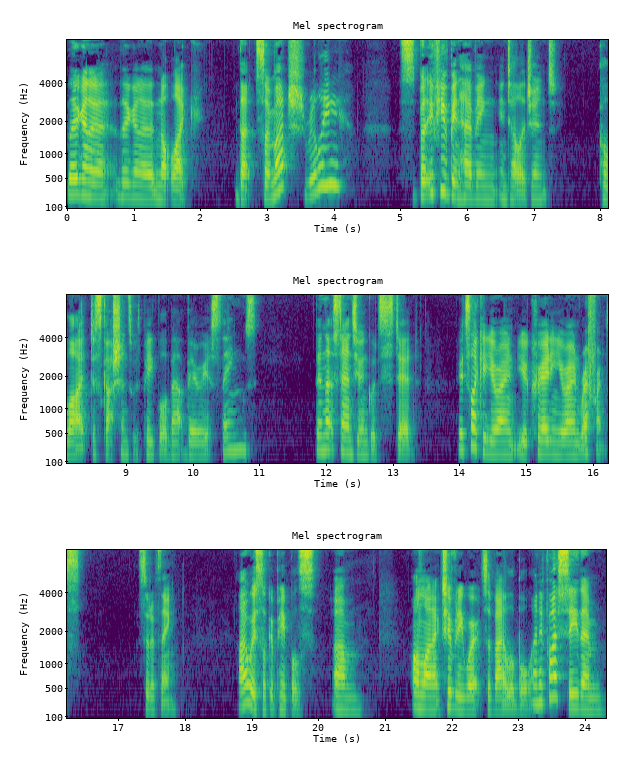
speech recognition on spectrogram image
they're gonna they're gonna not like that so much, really. But if you've been having intelligent, polite discussions with people about various things, then that stands you in good stead. It's like a, your own, you're creating your own reference sort of thing. I always look at people's um, online activity where it's available, and if I see them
